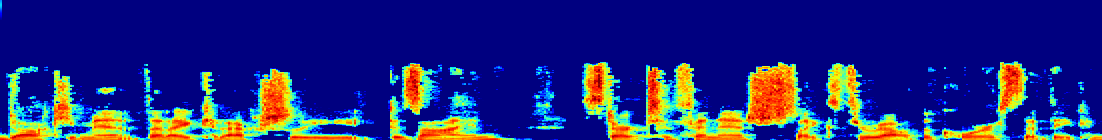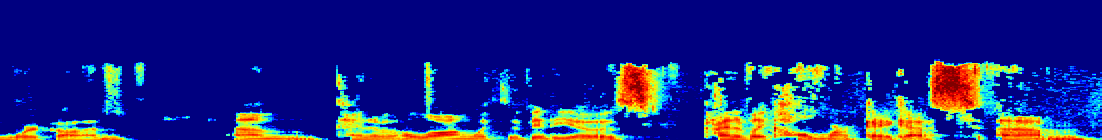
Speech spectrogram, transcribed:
document that I could actually design start to finish, like throughout the course that they can work on, um, kind of along with the videos, kind of like homework, I guess. Um,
